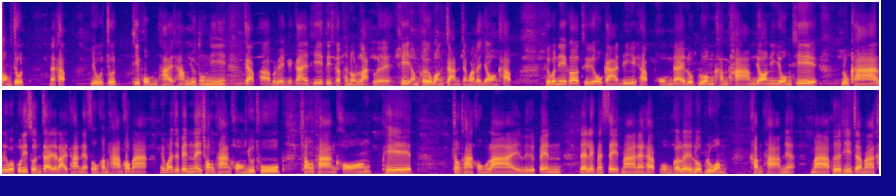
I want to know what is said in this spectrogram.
2 จุดนะครับ อยู่จุดที่ผมถ่ายทำอยู่ตรงนี้ กับบริเวณใกล้ๆที่ติดกับถนนหลักเลยที่อำเภอวังจันทร์จังหวัดระยองครับ คือวันนี้ก็ถือโอกาสดีครับ ผมได้รวบรวมคำถามยอดนิยมที่ลูกค้าหรือว่าผู้ที่สนใจหลายท่านเนี่ยส่งคำถามเข้ามา ไม่ว่าจะเป็นในช่องทางของ YouTube ช่องทางของเพจ ช่องทางของ Line หรือเป็น direct message มานะครับ ผมก็เลยรวบรวมคำถามเนี่ยมาเพื่อที่จะมาไข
